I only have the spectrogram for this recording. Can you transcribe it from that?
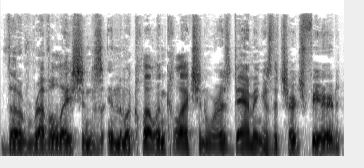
The revelations in the McLellin collection were as damning as the church feared.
